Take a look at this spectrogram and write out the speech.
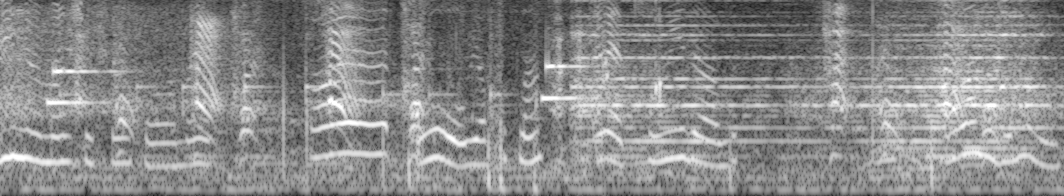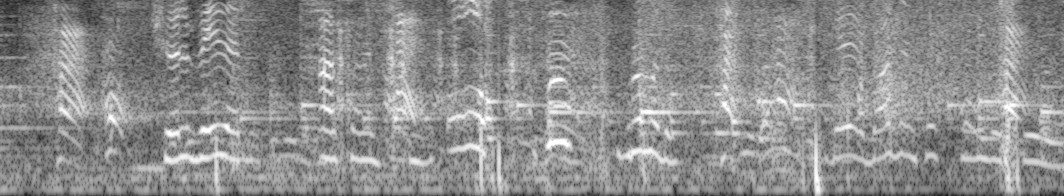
Bilmiyorum ben şu şu an kovalamaya. Hayır. Oo yaptık lan. Evet Tony'yi de aldık. Aa geliyor mu? Şöyle beyler. Al sana bir şey. Oo. Vuramadım. Beyler bazen çok sinirli oluyor.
